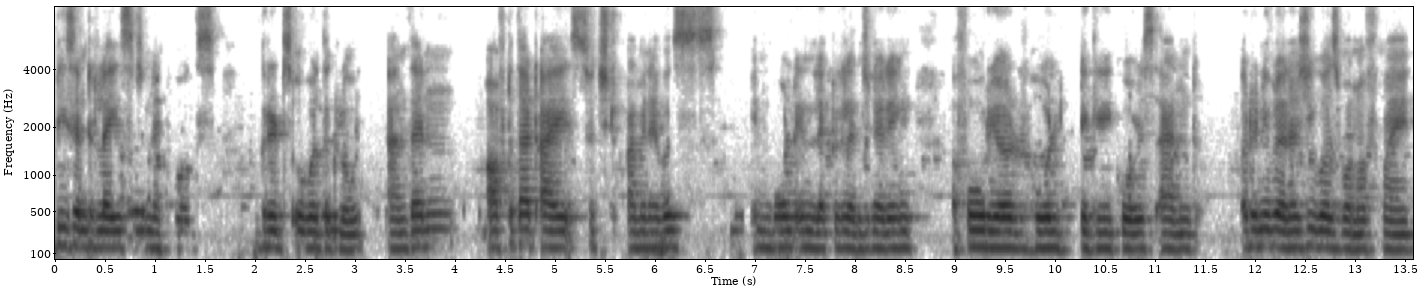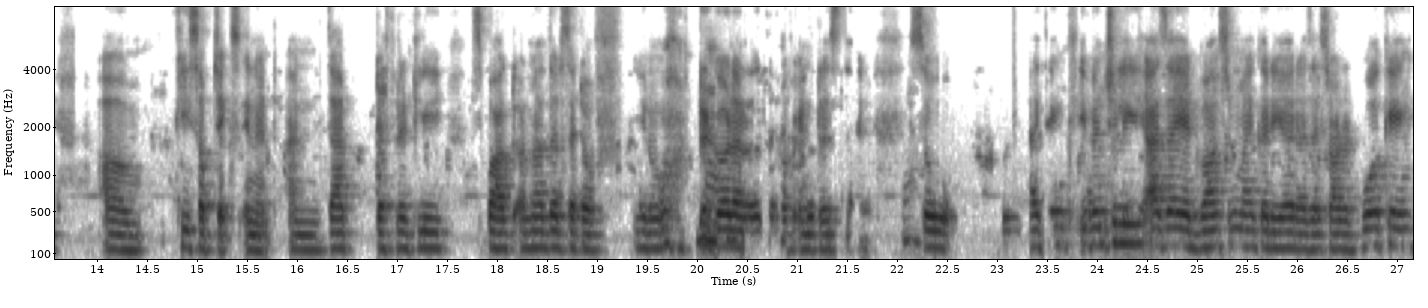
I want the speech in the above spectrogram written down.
decentralized networks, grids over the globe. And then after that, I switched. I mean, I was involved in electrical engineering, a four-year whole degree course, and renewable energy was one of my um, key subjects in it, and that definitely sparked another set of you know triggered Mhm. another set of interest there. Yeah. So I think eventually, as I advanced in my career, as I started working,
